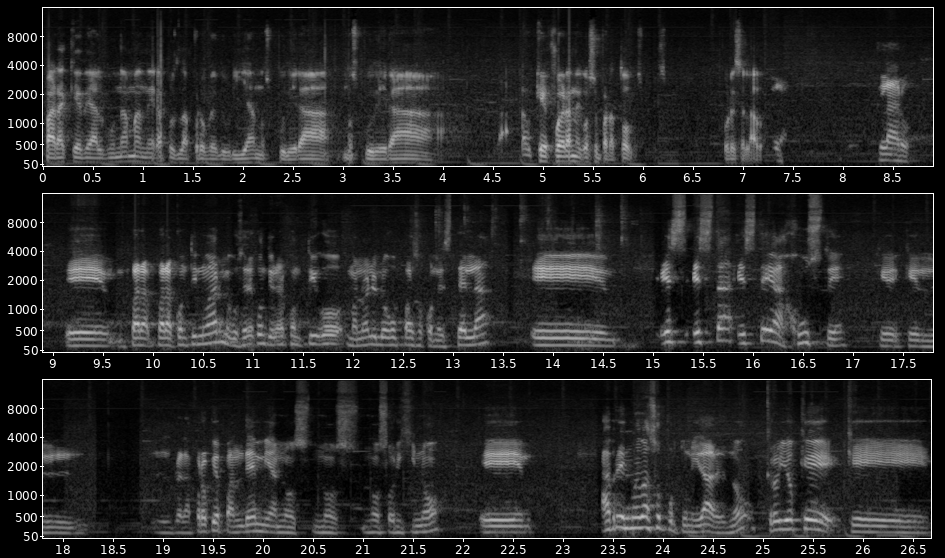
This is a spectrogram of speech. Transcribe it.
para que de alguna manera pues la proveeduría nos pudiera, nos pudiera, que fuera negocio para todos, pues, por ese lado. Claro. Eh, para, para, continuar, me gustaría continuar contigo, Manuel, y luego paso con Estela. Eh, es esta, este ajuste que, que el, la propia pandemia nos, nos, nos originó, eh, abre nuevas oportunidades, ¿no? Creo yo que, que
